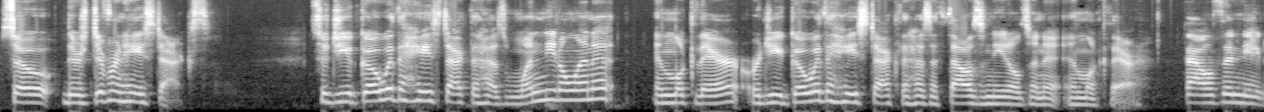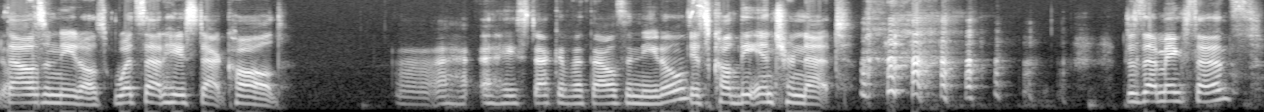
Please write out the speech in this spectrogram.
so there's different haystacks. So do you go with a haystack that has one needle in it and look there, or do you go with a haystack that has a thousand needles in it and look there? Thousand needles. Thousand needles. What's that haystack called? Uh, a, a haystack of a thousand needles. It's called the internet. Does that make sense?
